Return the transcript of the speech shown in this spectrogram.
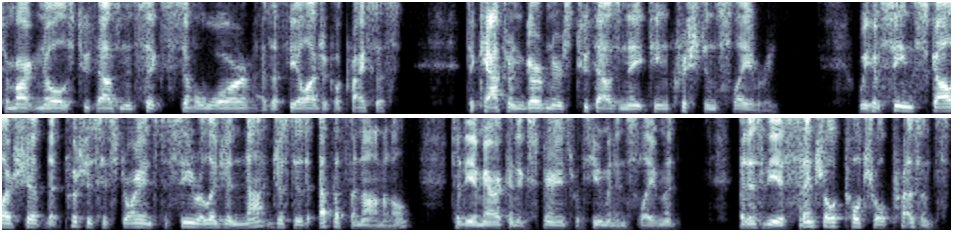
to Mark Noll's 2006 Civil War as a Theological Crisis, to Katharine Gerbner's 2018 Christian Slavery. We have seen scholarship that pushes historians to see religion not just as epiphenomenal to the American experience with human enslavement, but as the essential cultural presence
